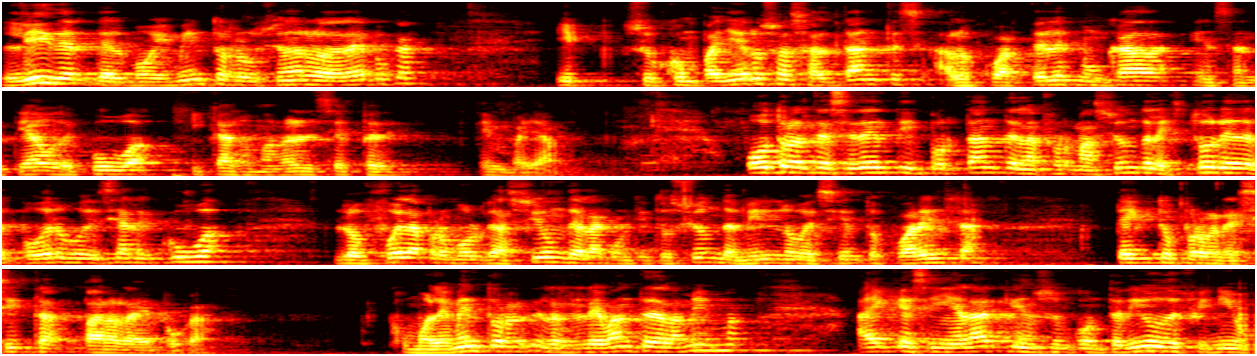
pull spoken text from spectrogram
líder del movimiento revolucionario de la época, y sus compañeros asaltantes a los cuarteles Moncada en Santiago de Cuba y Carlos Manuel de Céspedes en Bayamo. Otro antecedente importante en la formación de la historia del Poder Judicial en Cuba lo fue la promulgación de la Constitución de 1940, texto progresista para la época. Como elemento relevante de la misma, hay que señalar que en su contenido definió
